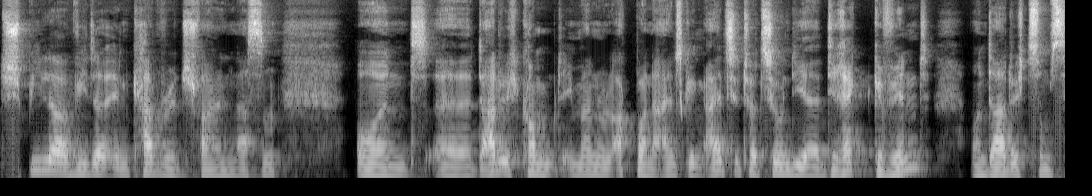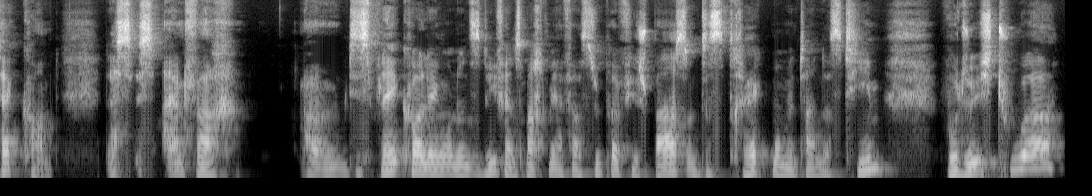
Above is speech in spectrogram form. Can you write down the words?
Spieler wieder in Coverage fallen lassen. Und äh, dadurch kommt Emmanuel Akbar eine 1 gegen 1 Situation, die er direkt gewinnt und dadurch zum Sack kommt. Das ist einfach ähm, Display Calling und unsere Defense macht mir einfach super viel Spaß und das trägt momentan das Team, wodurch Tour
